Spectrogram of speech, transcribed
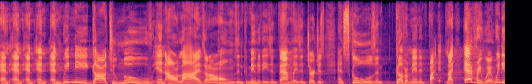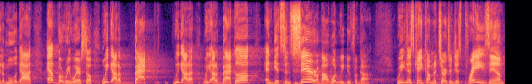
And, and, and, and, and we need God to move in our lives, in our homes, and communities, and families, and churches, and schools, and government, and fi- like everywhere. We need a move of God everywhere. So we gotta back, we gotta, we gotta back up and get sincere about what we do for God. We just can't come to church and just praise Him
